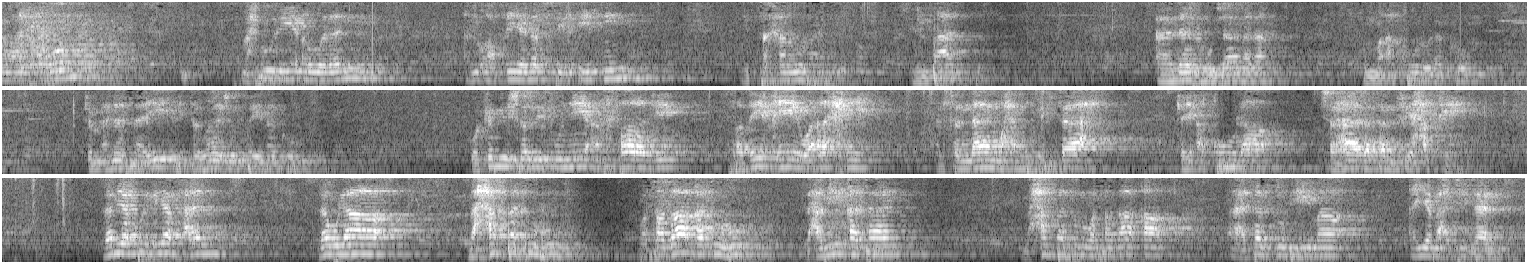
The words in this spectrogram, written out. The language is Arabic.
السلام عليكم. اسمحوا لي اولا أن أعطي نفسي الإذن للتخلص من بعض آداب المجاملة ثم أقول لكم كم أنا سعيد بالتواجد بينكم وكم يشرفني أن اختارني صديقي وأخي الفنان محمد مفتاح كي أقول شهادة في حقه. لم يكن ليفعل لولا محبته وصداقته العميقتان محبة وصداقة أعتز بهما أيما اعتزاز.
